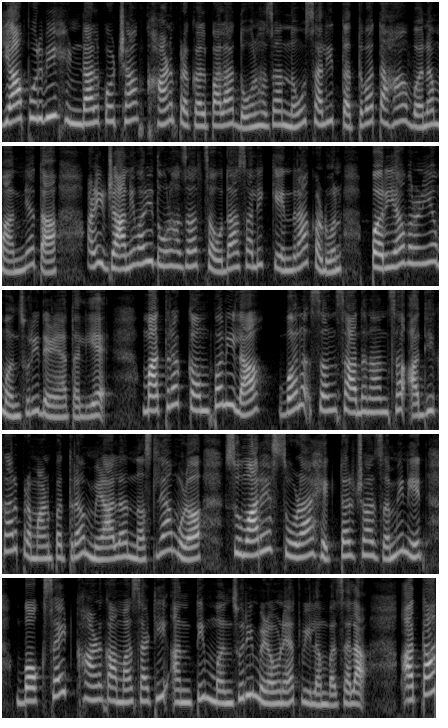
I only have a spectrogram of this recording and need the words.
यापूर्वी हिंडाल्कोच्या खाण प्रकल्पाला दोन हजार नऊ साली तत्वत वनमान्यता आणि जानेवारी दोन हजार चौदा साली केंद्राकडून पर्यावरणीय मंजुरी देण्यात आली आहे मात्र कंपनीला वन संसाधनांचं अधिकार प्रमाणपत्र मिळालं नसल्यामुळं सुमारे सोळा हेक्टरच्या जमिनीत बॉक्साईट खाणकामासाठी अंतिम मंजुरी मिळवण्यात विलंब झाला. आता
